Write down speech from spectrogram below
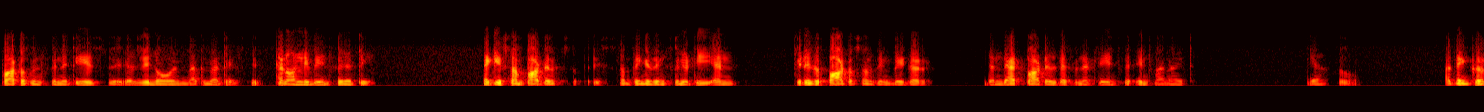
part of infinity is as we know in mathematics it can only be infinity. Like if some part is if something is infinity and it is a part of something bigger then that part is definitely infinite. Yeah so i think uh,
